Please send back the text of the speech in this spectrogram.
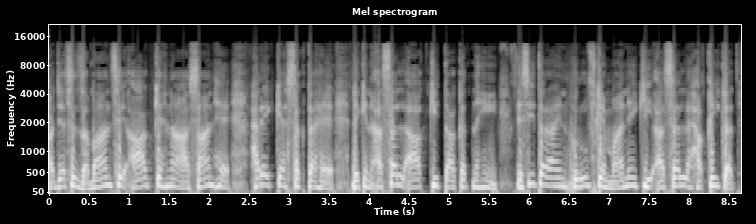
اور جیسے زبان سے آگ کہنا آسان ہے، ہر ایک کہہ سکتا ہے، لیکن اصل آگ کی طاقت نہیں۔ اسی طرح ان حروف کے معنی کی اصل حقیقت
